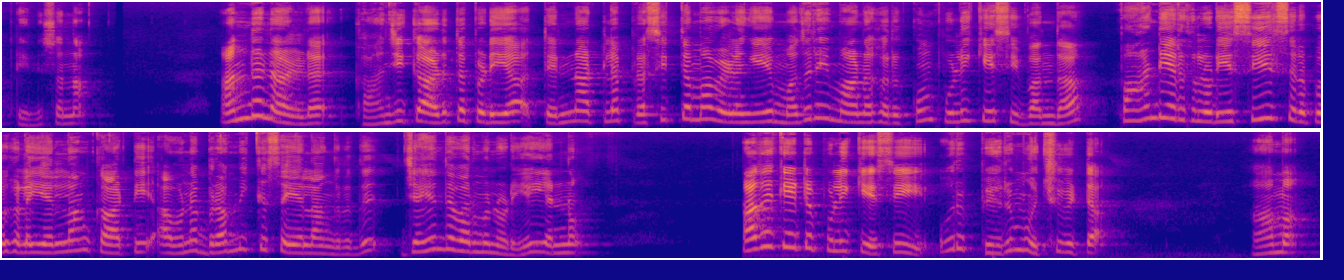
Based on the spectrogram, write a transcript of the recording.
அப்படின்னு சொன்னான். அந்த நாளில் காஞ்சிக்கு அடுத்தபடியாக தென்னாட்டில் பிரசித்தமாக விளங்கிய மதுரை மாநகருக்கும் புலிகேசி வந்தா பாண்டியர்களுடைய சீர் சிறப்புகளை எல்லாம் காட்டி அவனை பிரமிக்க செய்யலாங்கிறது ஜெயந்தவர்மனுடைய எண்ணம். அதை கேட்ட புலிகேசி ஒரு பெருமூச்சு விட்டா. ஆமாம்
